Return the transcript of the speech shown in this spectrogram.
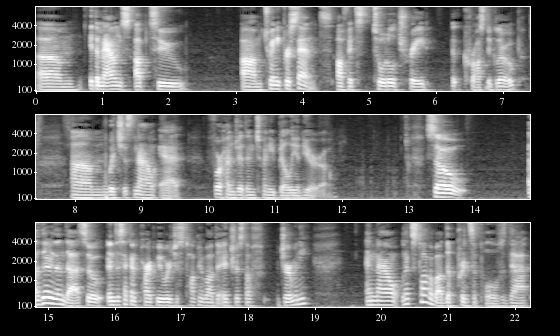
um, it amounts up to um, 20% of its total trade across the globe um, which is now at 420 billion euro so other than that, so in the second part, we were just talking about the interest of Germany. And now let's talk about the principles that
